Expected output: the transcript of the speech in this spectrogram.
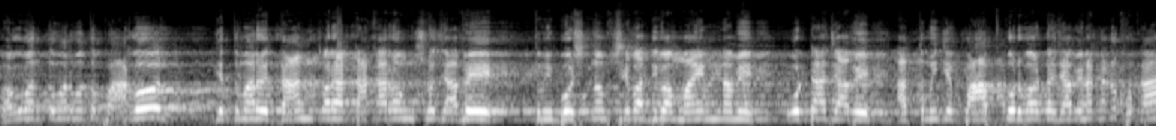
ভগবান তোমার মতো পাগল যে তোমার ওই দান করা টাকার অংশ যাবে, তুমি বৈষ্ণব সেবা দিবা মায়ের নামে, ওটা যাবে, আর তুমি যে পাপ করবা ওটা যাবে না কেন খোকা?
